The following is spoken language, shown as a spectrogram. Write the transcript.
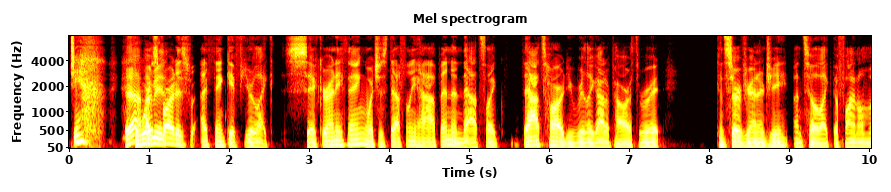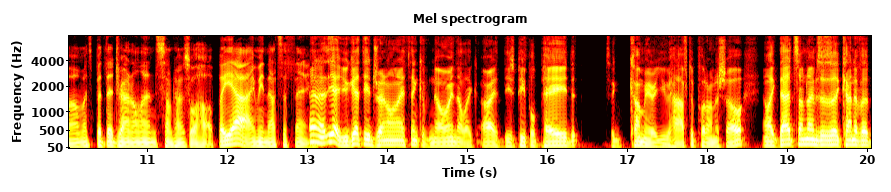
jam. Yeah. the worst I mean, part is I think if you're like sick or anything, which has definitely happened, and that's like that's hard. You really got to power through it. Conserve your energy until like the final moments, but the adrenaline sometimes will help. But yeah, I mean that's the thing. And uh, yeah, you get the adrenaline, I think, of knowing that, like, all right, these people paid to come here. You have to put on a show. And like that sometimes is a kind of a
